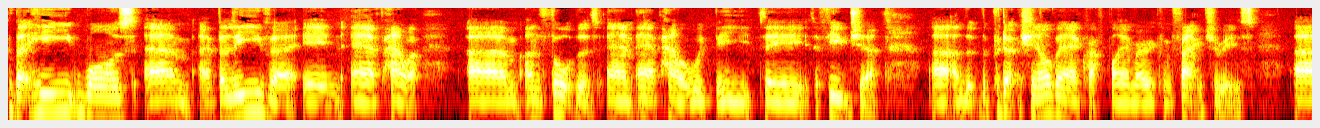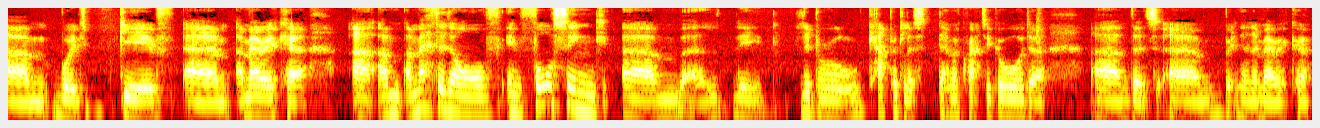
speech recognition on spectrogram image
but he was um, a believer in air power um, and thought that um, air power would be the, the future uh, and that the production of aircraft by American factories would give America a, a, method of enforcing um, uh, the liberal capitalist democratic order um, that um, Britain and America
